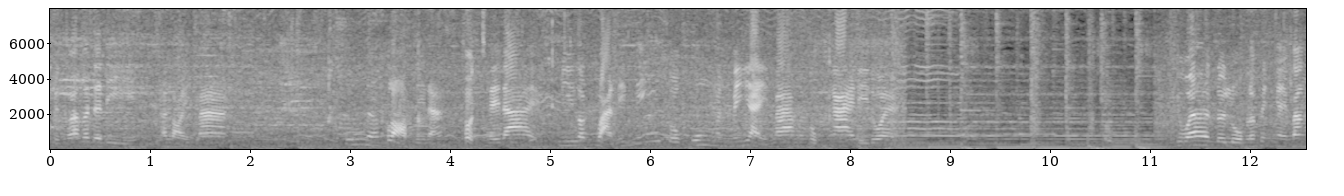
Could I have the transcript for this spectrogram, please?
เป็นว่าก็จะดีอร่อยมากกุ้งเนื้อกรอบดีนะสดใช้ได้ มีรสหวานนิดๆตัวกุ้งมันไม่ใหญ่มากมันสุกง่ายดีด้วยคิดว่าโดยรวมแล้วเป็นไงบ้าง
